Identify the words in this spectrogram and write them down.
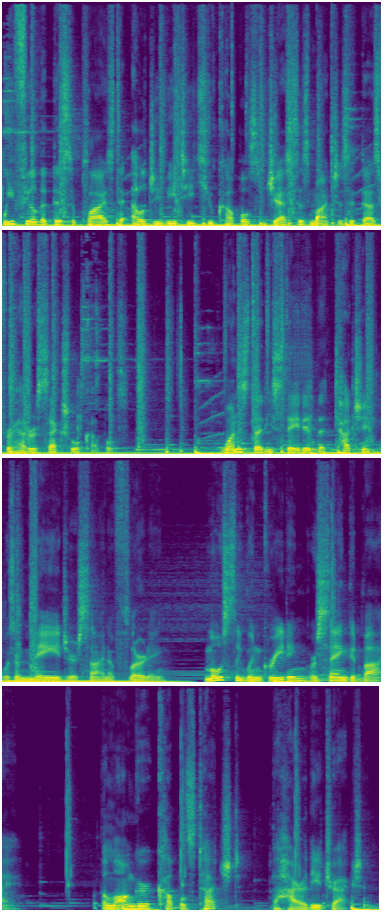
we feel that this applies to LGBTQ couples just as much as it does for heterosexual couples. One study stated that touching was a major sign of flirting, mostly when greeting or saying goodbye. The longer couples touched, the higher the attraction.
